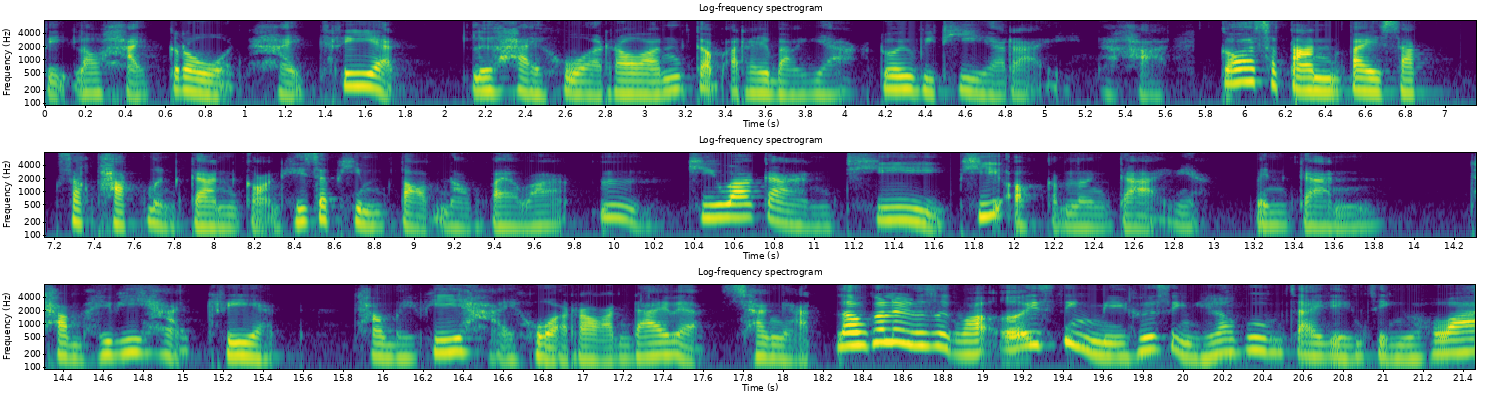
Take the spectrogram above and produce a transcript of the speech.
ติเราหายโกรธ หายเครียด หรือหายหัวร้อนกับอะไรบางอย่างด้วยวิธีอะไรนะคะ ก็สตันไปสักสักพักเหมือนกันก่อนที่จะพิมพ์ตอบน้องไปว่า อืมพี่ว่าการที่พี่ออกกำลังกายเนี่ยเป็นการทำให้พี่หายเครียดทำให้พี่หายหัวร้อนได้แบบชะงัด เราก็เลยรู้สึกว่า เอ้ยสิ่งนี้คือสิ่งที่เราภูมิใจจริงๆ เพราะว่า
